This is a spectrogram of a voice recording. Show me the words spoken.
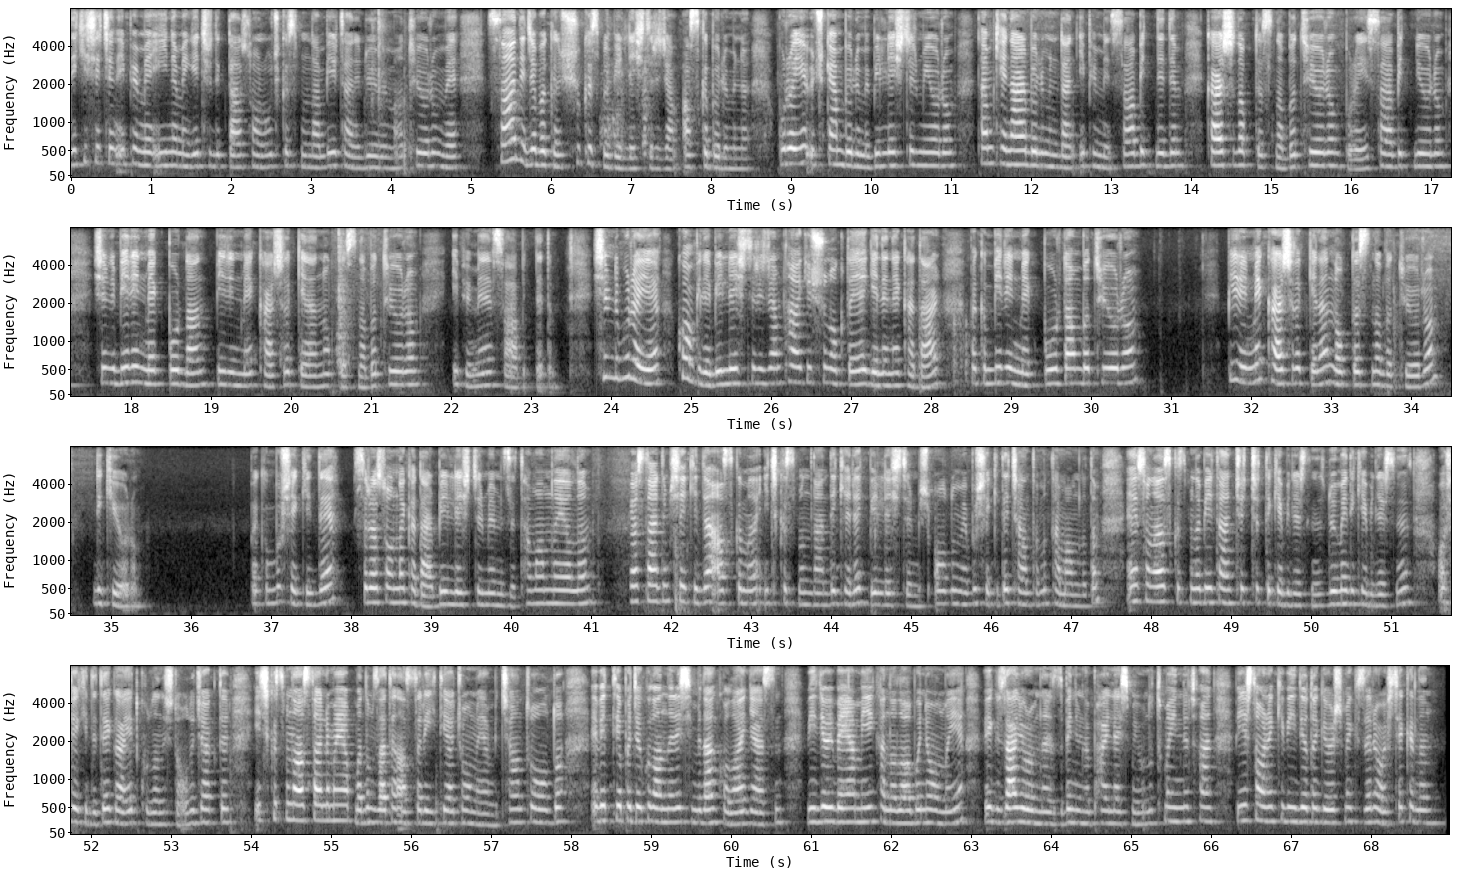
Dikiş için ipimi iğneme geçirdikten sonra uç kısmından bir tane düğümümü atıyorum ve sadece bakın şu kısmı birleştireceğim askı bölümünü. Burayı üçgen bölümü birleştirmiyorum. Tam kenar bölümünden ipimi sabitledim. Karşı noktasına batıyorum. Burayı sabitliyorum. Şimdi bir ilmek buradan bir ilmek karşılık gelen noktasına batıyorum ipimi sabitledim. Şimdi burayı komple birleştireceğim ta ki şu noktaya gelene kadar. Bakın bir ilmek buradan batıyorum. Bir ilmek karşılık gelen noktasına batıyorum. Dikiyorum. Bakın bu şekilde sıra sonuna kadar birleştirmemizi tamamlayalım. Gösterdiğim şekilde askımı iç kısmından dikerek birleştirmiş oldum ve bu şekilde çantamı tamamladım. En son ağız kısmına bir tane çıt çıt dikebilirsiniz, düğme dikebilirsiniz. O şekilde de gayet kullanışlı olacaktır. İç kısmına astarlama yapmadım. Zaten astara ihtiyaç olmayan bir çanta oldu. Evet yapacak olanlara şimdiden kolay gelsin. Videoyu beğenmeyi, kanala abone olmayı ve güzel yorumlarınızı benimle paylaşmayı unutmayın lütfen. Bir sonraki videoda görüşmek üzere. Hoşçakalın.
